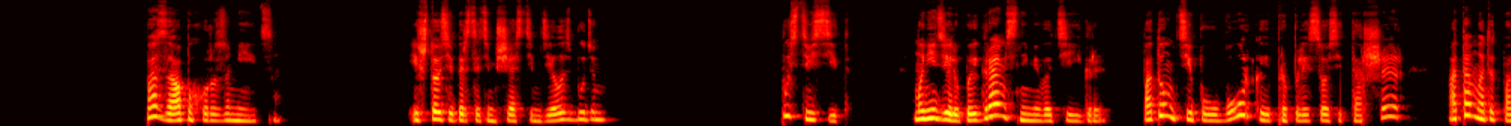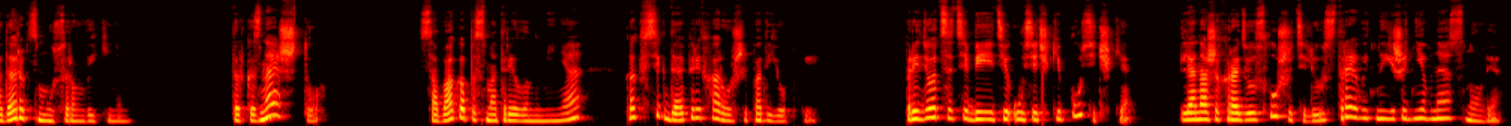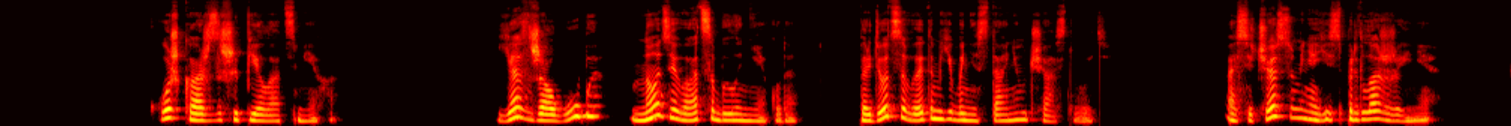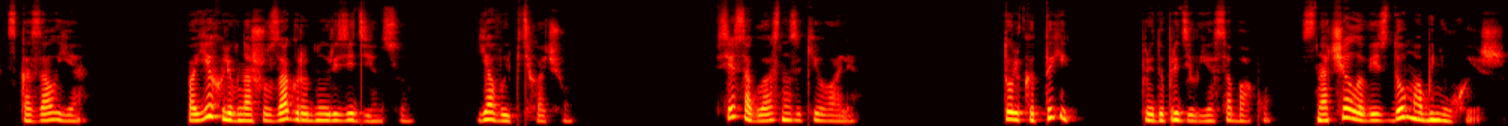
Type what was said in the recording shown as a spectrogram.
«По запаху, разумеется. И что теперь с этим счастьем делать будем? Пусть висит. Мы неделю поиграем с ними в эти игры. Потом типа уборка и пропылесосить торшер, а там этот подарок с мусором выкинем. Только знаешь что? Собака посмотрела на меня, как всегда перед хорошей подъебкой. Придется тебе эти усечки-пусечки для наших радиослушателей устраивать на ежедневной основе. Кошка аж зашипела от смеха. Я сжал губы, но деваться было некуда. Придется в этом ебанистане участвовать. «А сейчас у меня есть предложение», — сказал я. «Поехали в нашу загородную резиденцию. Я выпить хочу». Все согласно закивали. «Только ты», — предупредил я собаку, — «сначала весь дом обнюхаешь».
